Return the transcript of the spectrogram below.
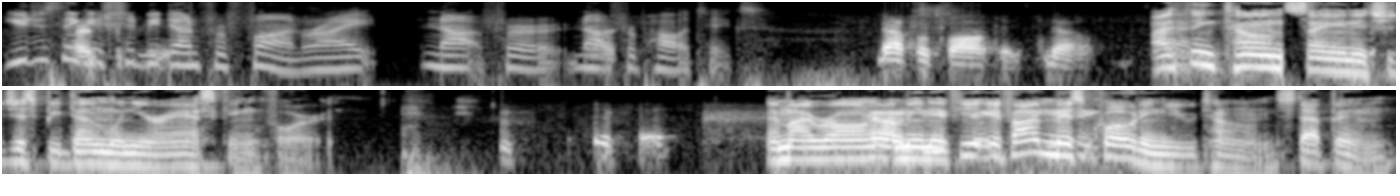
You just think it should be done for fun, right? Not for not for politics. Not for politics. No. I think Tone's saying it should just be done when you're asking for it. Am I wrong? No, I mean, you if you think- if I'm do you think- misquoting you, Tone, step in.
